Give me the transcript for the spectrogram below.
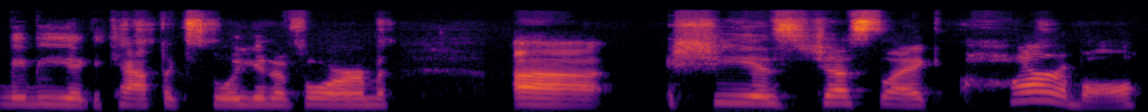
maybe like a Catholic school uniform. Uh, she is just like horrible,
